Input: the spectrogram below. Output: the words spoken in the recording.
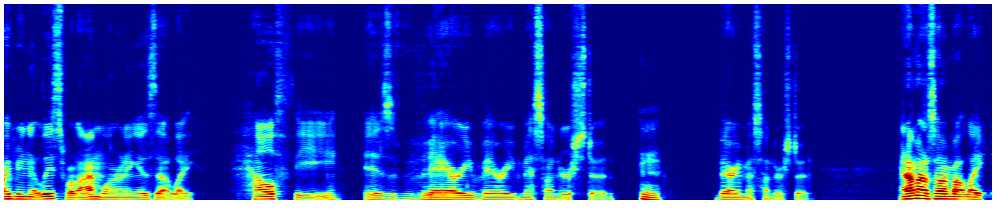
i mean at least what i'm learning is that like healthy is very very misunderstood Mm. very misunderstood and i'm not talking about like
